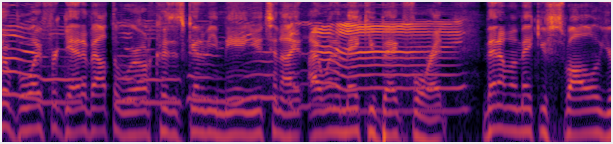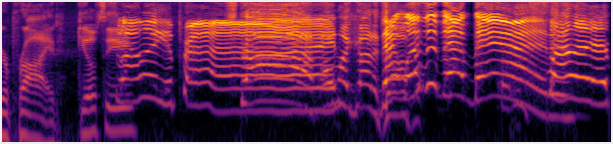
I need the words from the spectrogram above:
So, so boy, forget about the world because it's going to be me and you tonight. I want to make you beg for it. Then I'm going to make you swallow your pride. Guilty. Swallow your pride. Stop! Oh my God, it's that awful. wasn't that bad. Swallow your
